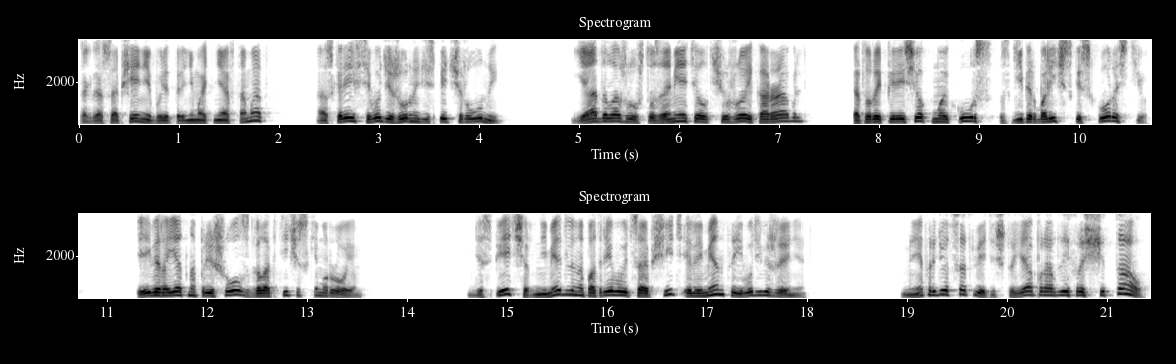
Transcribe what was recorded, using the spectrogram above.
Тогда сообщение будет принимать не автомат, а, скорее всего, дежурный диспетчер Луны. Я доложу, что заметил чужой корабль, который пересек мой курс с гиперболической скоростью и, вероятно, пришел с галактическим роем. Диспетчер немедленно потребует сообщить элементы его движения. Мне придется ответить, что я, правда, их рассчитал,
